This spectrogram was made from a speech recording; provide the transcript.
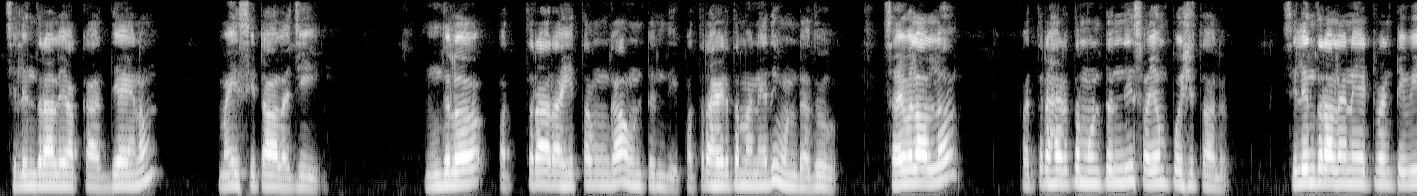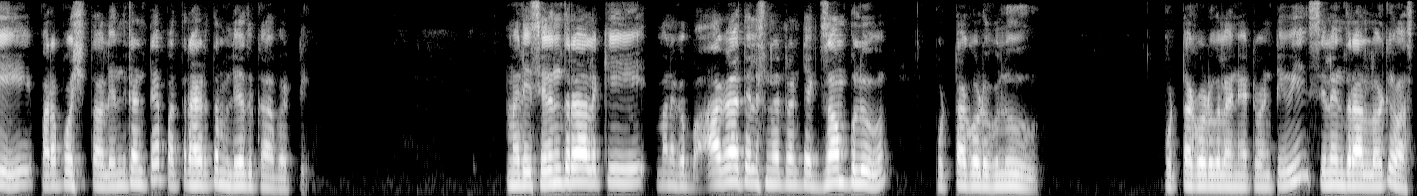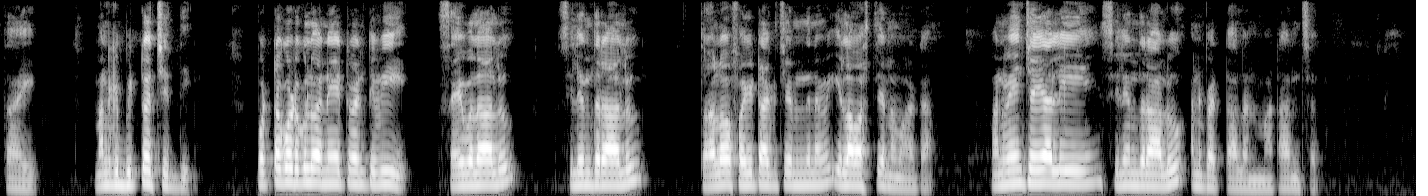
శిలీంధ్రాల యొక్క అధ్యయనం మైసిటాలజీ. ఇందులో పత్రరహితంగా ఉంటుంది. పత్రహరితం అనేది ఉండదు. శైవలాల్లో పత్రహరితం ఉంటుంది స్వయం పోషితాలు. శిలీంధ్రాలు అనేటువంటివి పరపోషితాలు. ఎందుకంటే పత్రహరితం లేదు కాబట్టి. మరి శిలీంధ్రాలకి మనకు బాగా తెలిసినటువంటి ఎగ్జాంపుల్ పుట్టగొడుగులు. పుట్టగొడుగులు అనేటువంటివి శిలీంధ్రాల్లోకి వస్తాయి. మనకి బిట్ వచ్చిద్ది. పుట్టగొడుగులు అనేటువంటివి శైవలాలు శిలీంధ్రాలు తలోఫైటాకు చెందినవి ఇలా వస్తాయి అన్నమాట మనం ఏం చేయాలి? శిలీంధ్రాలు అని పెట్టాలన్నమాట ఆన్సర్.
